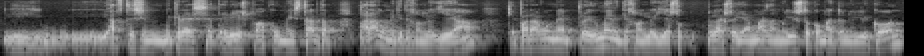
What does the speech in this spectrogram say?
οι, αυτές οι μικρές εταιρείες που ακούμε, οι startup παράγουν και τεχνολογία και παράγουν προηγμένη τεχνολογία, στο, τουλάχιστον για μας να μιλήσω στο κομμάτι των υλικών.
